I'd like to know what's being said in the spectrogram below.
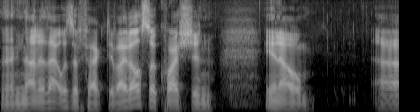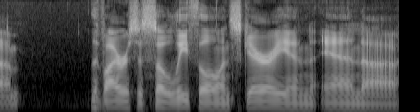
and none of that was effective. I'd also question, you know, um, the virus is so lethal and scary and and uh,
